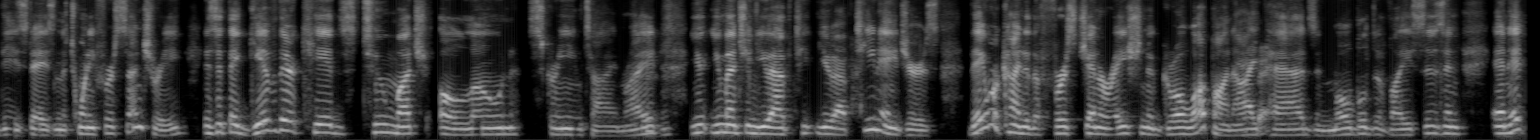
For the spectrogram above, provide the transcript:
these days in the 21st century is that they give their kids too much alone screen time right? Mm-hmm. you, you mentioned you have t- you have teenagers. They were kind of the first generation to grow up on That's ipads right. and mobile devices and and it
